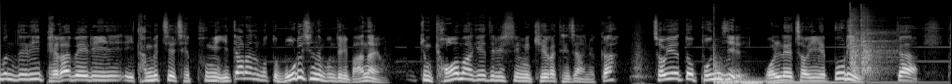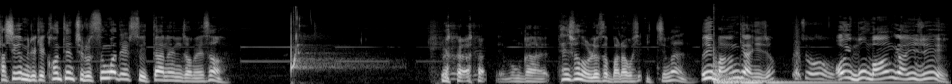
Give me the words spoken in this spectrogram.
분들이 베가베리 이 단백질 제품이 있다는 것도 모르시는 분들이 많아요. 좀 경험하게 해드릴 수 있는 기회가 되지 않을까? 저희의 또 본질, 원래 저희의 뿌리가 다시금 이렇게 컨텐츠로 승화될 수 있다는 점에서 뭔가 텐션 올려서 말하고 있지만 이게 망한 게 아니죠? 그렇죠. 아니 뭐 망한 게 아니지.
